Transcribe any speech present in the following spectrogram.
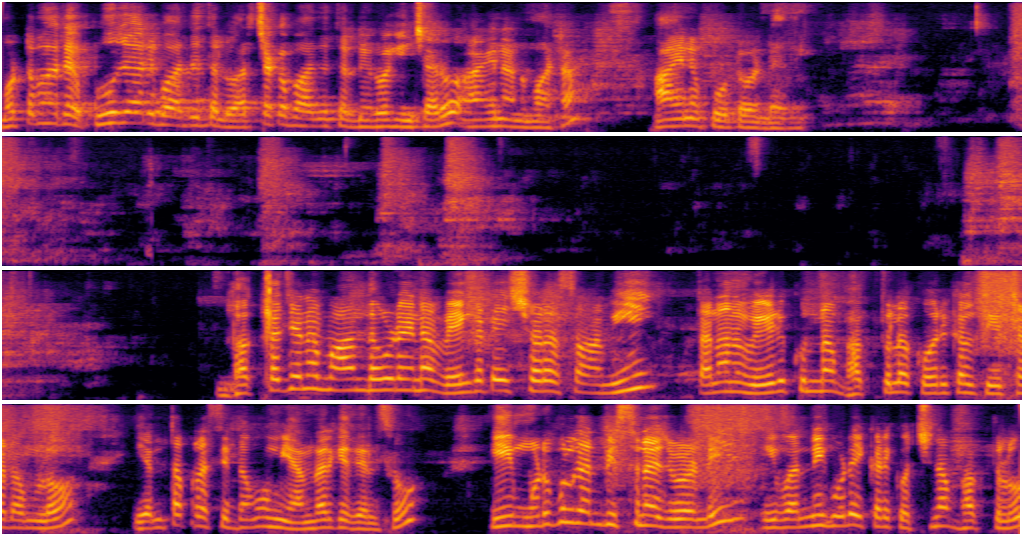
మొట్టమొదటి పూజారి బాధ్యతలు అర్చక బాధ్యతలు నిర్వహించారో ఆయన అన్నమాట ఆయన ఫోటో అండి అది భక్తజన బాంధవుడైన వెంకటేశ్వర స్వామి తనను వేడుకున్న భక్తుల కోరికలు తీర్చడంలో ఎంత ప్రసిద్ధమో మీ అందరికీ తెలుసు. ఈ ముడుపులు కనిపిస్తున్నాయి చూడండి. ఇవన్నీ కూడా ఇక్కడికి వచ్చిన భక్తులు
